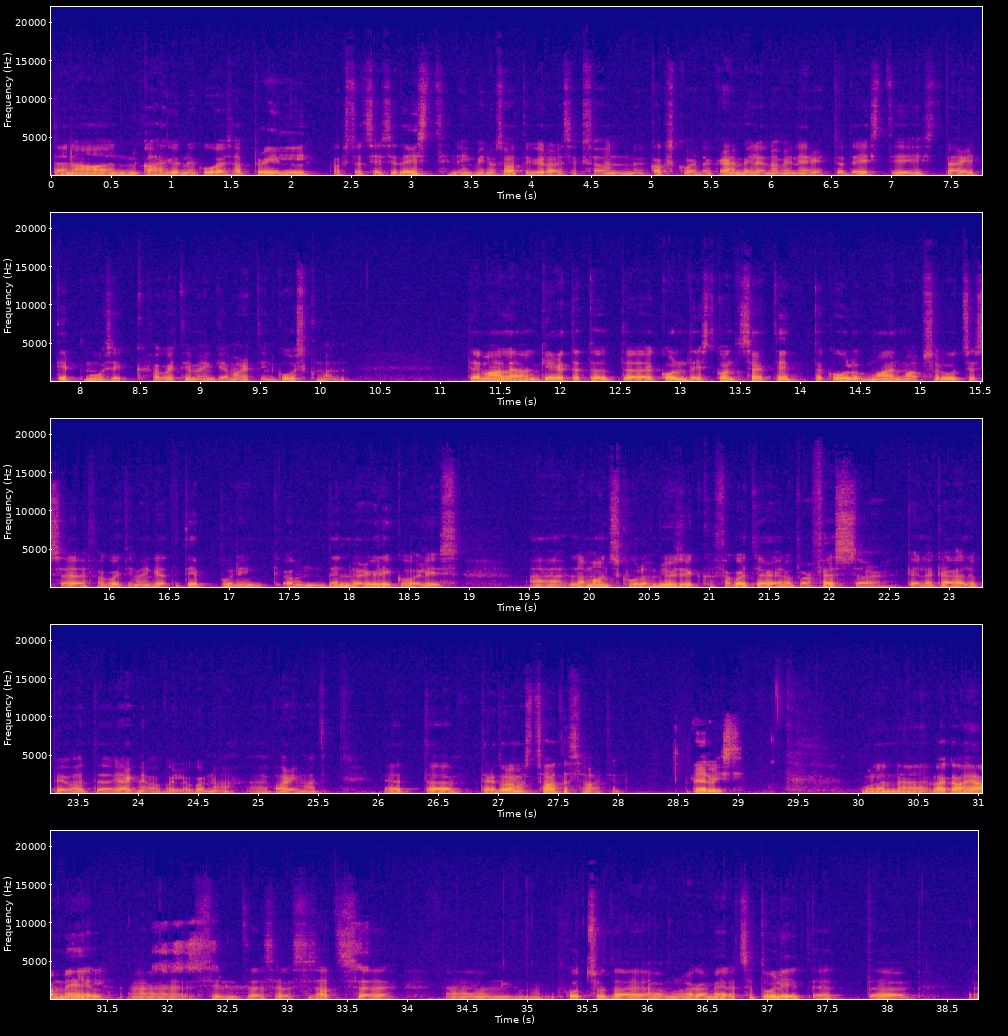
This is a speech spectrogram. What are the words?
täna on kahekümne kuues aprill kaks tuhat seitseteist ning minu saatekülaliseks on kaks korda Grammy'le nomineeritud Eestist pärit tippmuusik, fagotimängija Martin Kuuskmann temale on kirjutatud äh, kolmteist kontserti, ta kuulub maailma absoluutsesse fagotimängijate tippu ning on Denveri ülikoolis äh, Lamont School of Music fagotieriala professor, kelle käe all õpivad äh, järgneva põlvkonna parimad. et tere tulemast saatesse, Martin! tervist! mul on väga hea meel sind sellesse saatesse kutsuda ja mul on väga hea meel, et sa tulid, et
